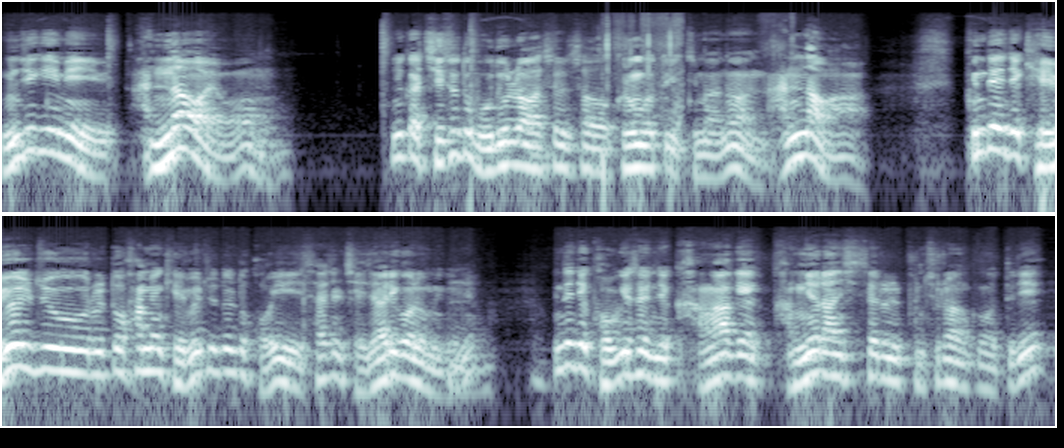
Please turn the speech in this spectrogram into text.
움직임이 안 나와요. 그러니까 지수도 못 올라가서 그런 것도 있지만은 안 나와. 근데 이제 개별주를 또 하면 개별주들도 거의 사실 제자리 걸음이거든요. 근데 이제 거기서 이제 강하게 강렬한 시세를 분출하는 것들이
